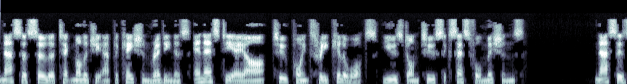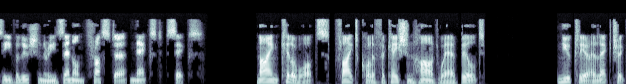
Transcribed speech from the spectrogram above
NASA Solar Technology Application Readiness NSTAR 2.3 kilowatts used on two successful missions. NASA's Evolutionary Xenon Thruster Next 6 9 kilowatts flight qualification hardware built. Nuclear Electric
